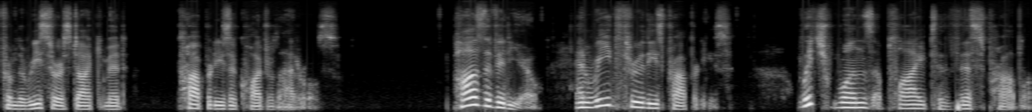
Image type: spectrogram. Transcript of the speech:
from the resource document, Properties of Quadrilaterals. Pause the video and read through these properties. Which ones apply to this problem?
